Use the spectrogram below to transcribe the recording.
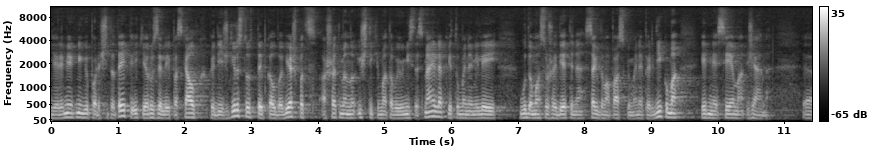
Jeremijo knygai parašyta taip, iki Jeruzalėje paskelbk, kad išgirstų, taip kalba viešpats, aš atmenu ištikimą tavo jaunystės meilę, kai tu mane mylėjai, būdama sužadėtinė, sekdama paskui mane per dykumą ir nesėjama žemę. E,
